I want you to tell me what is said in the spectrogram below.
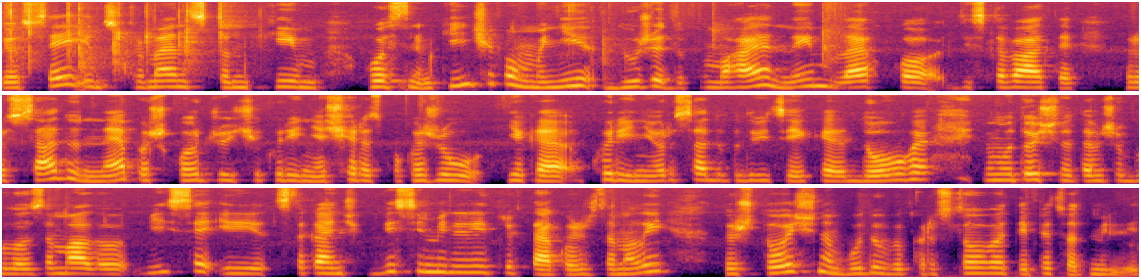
І ось цей інструмент з тонким гострим кінчиком мені дуже допомагає ним легко діставати розсаду, не пошкоджуючи коріння. Ще раз покажу, яке коріння розсаду. Подивіться, яке довге. Йому точно там вже було замало місця, і стаканчик 200 мл також замалий, тож точно буду використовувати 500 мл.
